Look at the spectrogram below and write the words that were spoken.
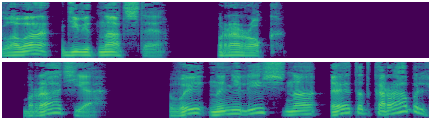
Глава девятнадцатая. Пророк. «Братья, вы нанялись на этот корабль?»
